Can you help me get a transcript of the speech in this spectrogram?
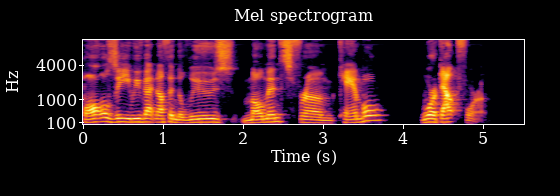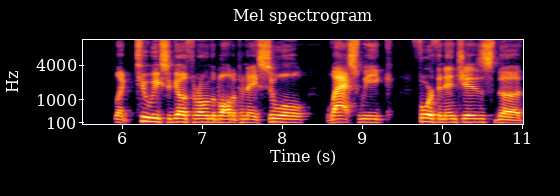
ballsy, we've got nothing to lose moments from Campbell work out for them. Like two weeks ago, throwing the ball to Penei Sewell, last week, fourth and inches, the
